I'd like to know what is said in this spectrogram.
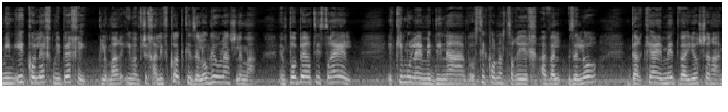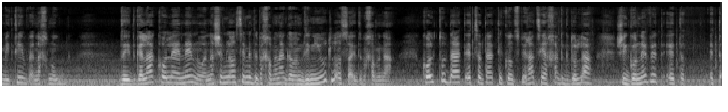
מנעי קולך מבכי. כלומר, היא ממשיכה לבכות, כי זה לא גאולה שלמה. הם פה בארץ ישראל. הקימו להם מדינה ועושים כל מה שצריך, אבל זה לא דרכי האמת והיושר האמיתי, ואנחנו... זה התגלה הכל לעינינו, אנשים לא עושים את זה בכוונה, גם המדיניות לא עושה את זה בכוונה. כל תודעת עץ הדת היא קונספירציה אחת גדולה, שהיא גונבת את, את,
